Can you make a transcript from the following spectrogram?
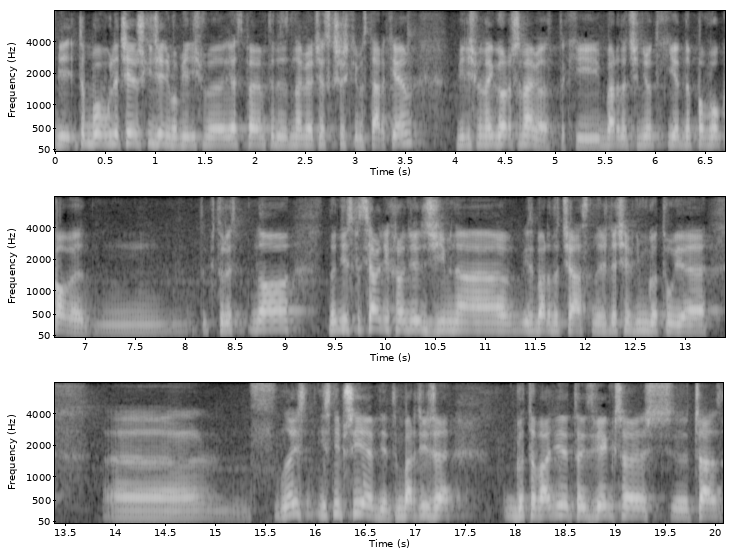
Mi- to był w ogóle ciężki dzień, bo mieliśmy, ja spałem wtedy w namiocie z Krzyśkiem Starkiem. Mieliśmy najgorszy namiot, taki bardzo cieniutki, jednopowłokowy, mm, który no, no niespecjalnie chroni od zimna, jest bardzo ciasny, źle się w nim gotuje. Eee, no jest, jest nieprzyjemnie, tym bardziej, że gotowanie to jest większość e, czas,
